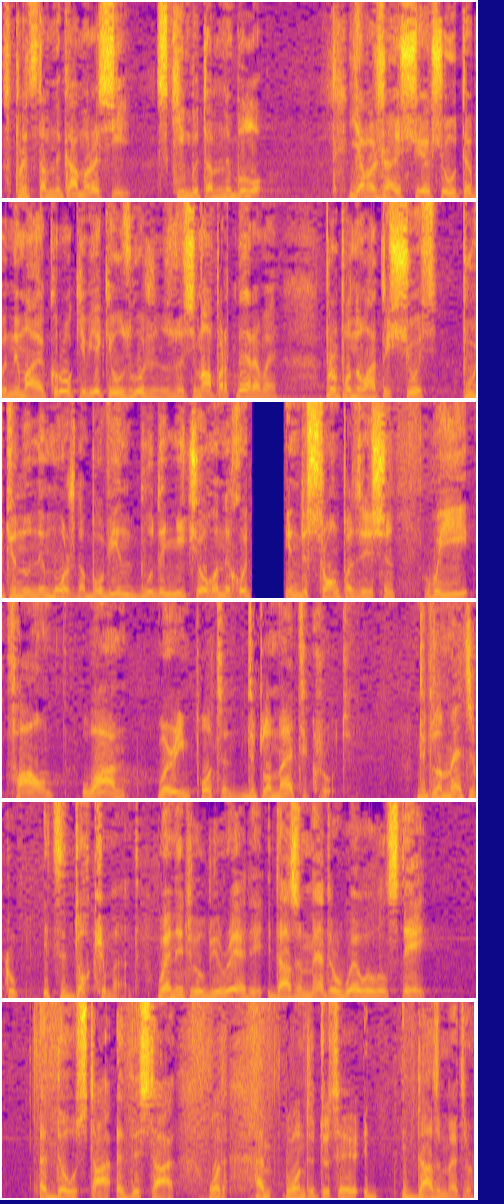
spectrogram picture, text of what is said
з представниками Росії, з ким би там не було. Я вважаю, що якщо у тебе немає кроків, які узгоджені з усіма партнерами, пропонувати щось Путіну не можна, бо він буде нічого не хотіти. In the strong position, we found one very important diplomatic route. Diplomatic route, it's a document. When it will be ready, it doesn't matter where we will stay at those time at this time. What I wanted to say, it, it doesn't matter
